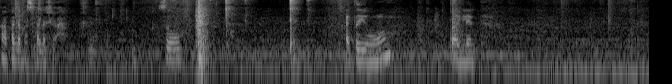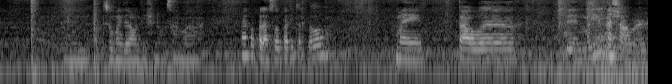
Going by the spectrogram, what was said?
ah, palabas pala siya. So, ito yung toilet. And, so, may dalawang tissue na kasama. Ano pa pala? So, bali tatlo. May towel. Then, maliit na shower.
